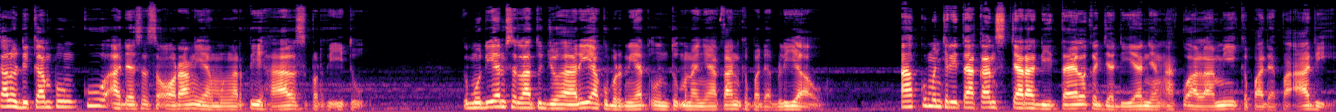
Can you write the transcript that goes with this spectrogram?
kalau di kampungku ada seseorang yang mengerti hal seperti itu. Kemudian, setelah tujuh hari, aku berniat untuk menanyakan kepada beliau. Aku menceritakan secara detail kejadian yang aku alami kepada Pak Adi.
